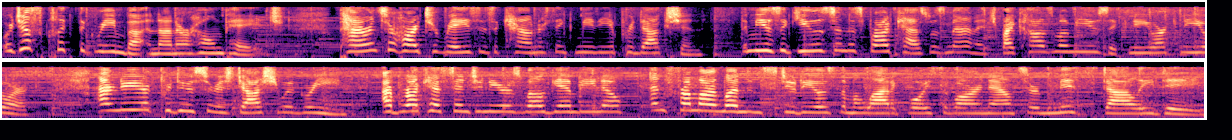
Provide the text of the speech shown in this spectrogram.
or just click the green button on our homepage. Parents Are Hard to Raise is a Counterthink Media production. The music used in this broadcast was managed by Cosmo Music, New York, New York. Our New York producer is Joshua Green. Our broadcast engineer is Will Gambino. And from our London studios, the melodic voice of our announcer, Miss Dolly D.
